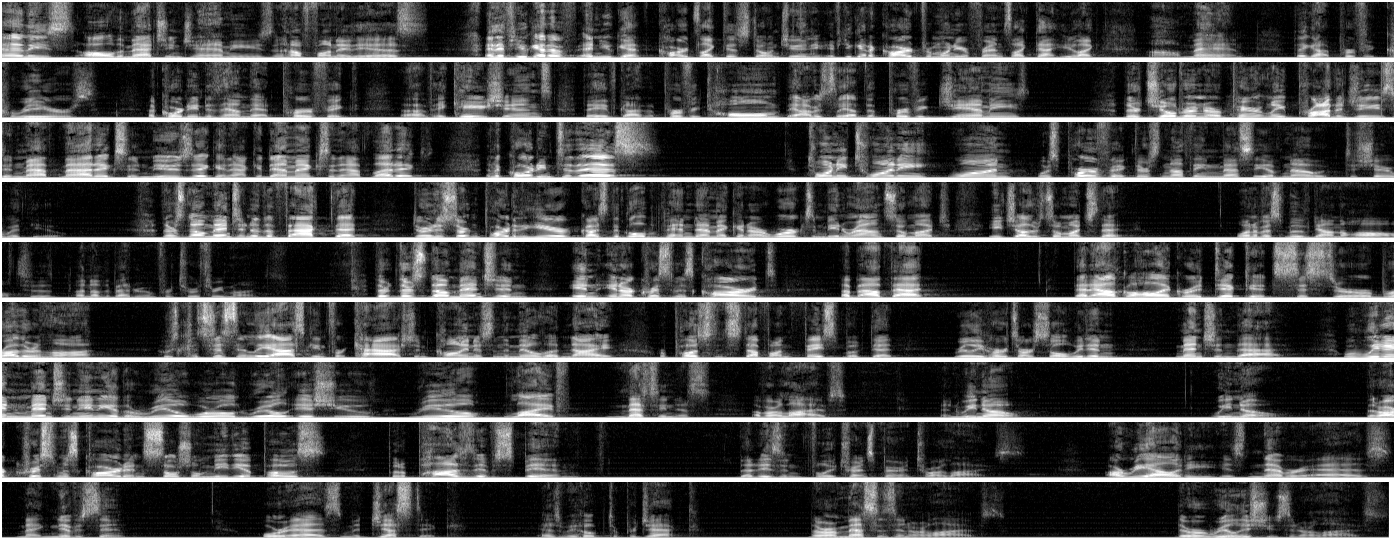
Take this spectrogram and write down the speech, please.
and these all the matching jammies and how fun it is. And if you get a and you get cards like this, don't you? And if you get a card from one of your friends like that, you're like, oh man, they got perfect careers. According to them, they had perfect uh, vacations. They've got the perfect home. They obviously have the perfect jammies. Their children are apparently prodigies in mathematics and music and academics and athletics. And according to this, 2021 was perfect. There's nothing messy of note to share with you. There's no mention of the fact that during a certain part of the year, because of the global pandemic and our works and being around so much, each other so much, that one of us moved down the hall to another bedroom for two or three months. There, there's no mention in, in our Christmas cards about that, that alcoholic or addicted sister or brother in law who's consistently asking for cash and calling us in the middle of the night or posting stuff on Facebook that really hurts our soul. We didn't mention that. We didn't mention any of the real world, real issue, real life messiness of our lives. And we know, we know that our Christmas card and social media posts put a positive spin that isn't fully transparent to our lives. Our reality is never as magnificent or as majestic as we hope to project. There are messes in our lives, there are real issues in our lives.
